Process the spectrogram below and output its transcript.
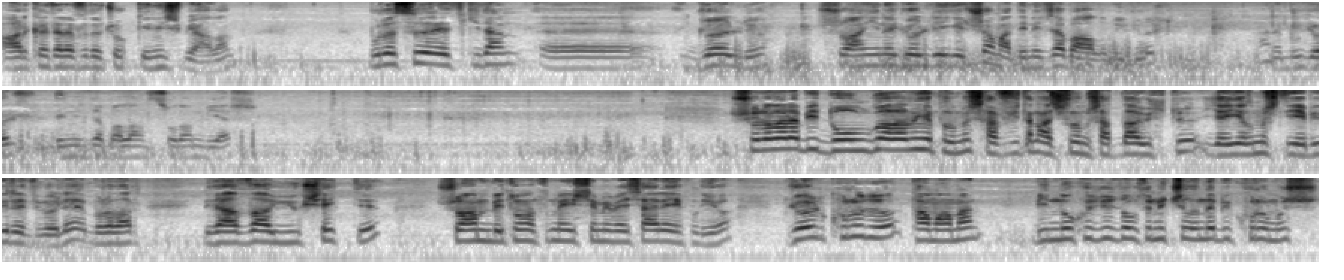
Arka tarafı da çok geniş bir alan. Burası eskiden eee göldü. Şu an yine göl diye geçiyor ama denize bağlı bir göl. Hani bu göl denizle bağlantısı olan bir yer. Şuralara bir dolgu alanı yapılmış. Hafiften açılmış hatta üstü yayılmış diyebiliriz böyle. Buralar biraz daha yüksekti. Şu an beton atılma işlemi vesaire yapılıyor. Göl kurudu tamamen. 1993 yılında bir kurumuş.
